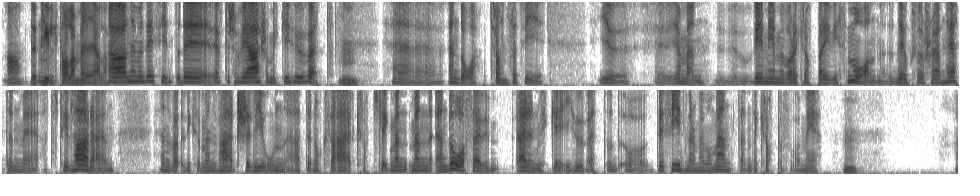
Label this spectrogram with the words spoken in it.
Ja, det Mm. tilltalar mig i alla Ja, fall. nej men det är fint. Och det är, eftersom vi är så mycket i huvudet Mm, eh, ändå, trots att vi ju, ja men, vi är med med våra kroppar i viss mån. Det är Mm. också skönheten med att få tillhöra en, en, liksom en världsreligion, att den också är kroppslig. Men, men ändå så är, vi, är den mycket i huvudet. Och, och det är fint med de här momenten där kroppen får vara med. mm. Ja.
